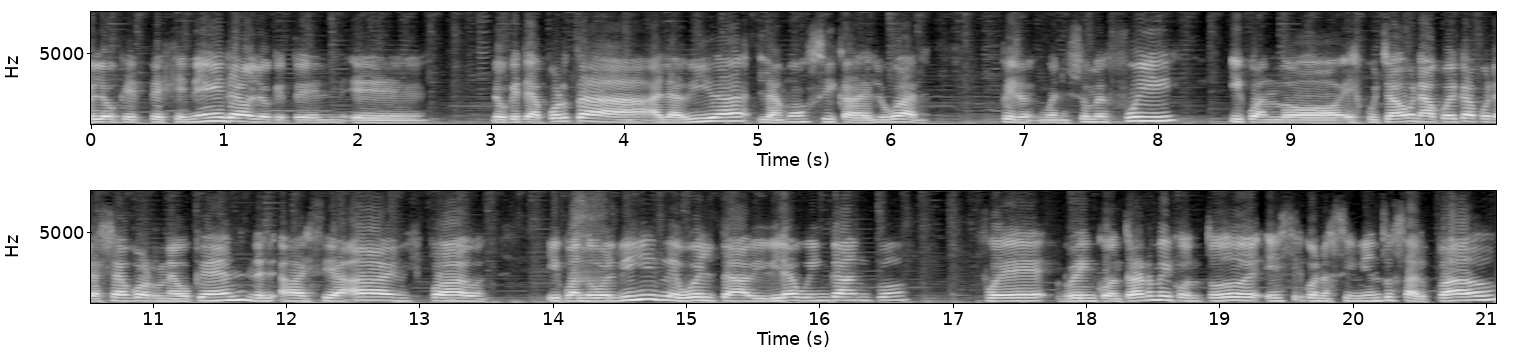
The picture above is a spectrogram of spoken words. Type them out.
lo que te genera o lo que te, eh, lo que te aporta a la vida la música del lugar. Pero bueno, yo me fui y cuando escuchaba una cueca por allá por Neuquén, decía, ay, mis pagos. Y cuando volví de vuelta a vivir a Winganco, fue reencontrarme con todo ese conocimiento zarpado.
